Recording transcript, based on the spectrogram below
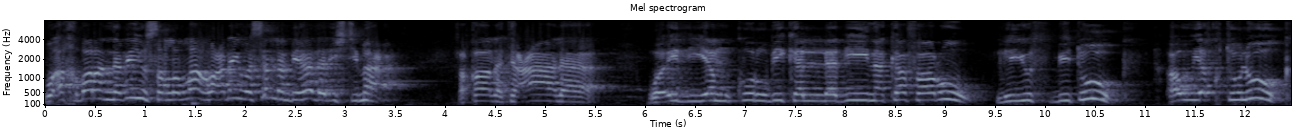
وأخبر النبي صلى الله عليه وسلم بهذا الاجتماع. فقال تعالى وإذ يمكر بك الذين كفروا ليثبتوك أو يقتلوك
